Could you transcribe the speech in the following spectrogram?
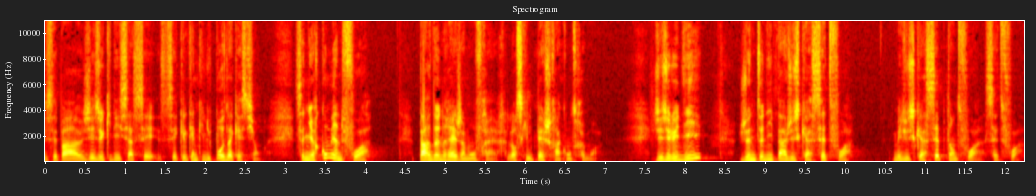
c'est pas Jésus qui dit ça, c'est, quelqu'un qui lui pose la question. Seigneur, combien de fois pardonnerai-je à mon frère lorsqu'il péchera contre moi? Jésus lui dit, je ne te dis pas jusqu'à sept fois, mais jusqu'à septante fois sept fois.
